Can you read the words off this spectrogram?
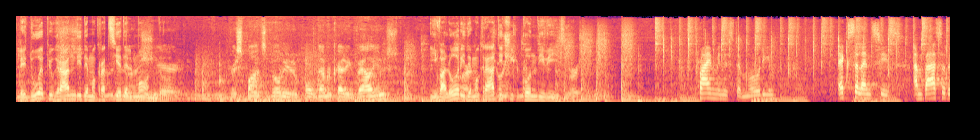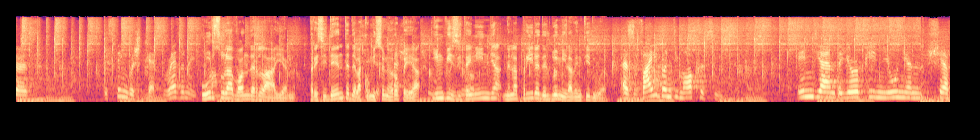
Le due più grandi democrazie del mondo, i valori democratici condivisi, Prime Minister Modi, Excellencies, Ambassadors. Ursula von der Leyen, presidente della Commissione europea, in visita in India nell'aprile del 2022. As vibrant democracies, India and the European Union share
